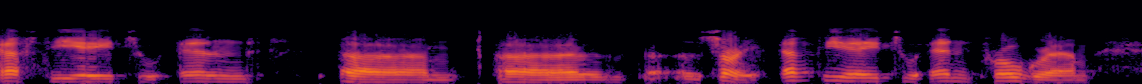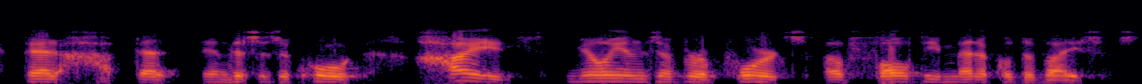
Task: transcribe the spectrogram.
FDA to end um, uh, sorry, FDA to end program that that and this is a quote hides millions of reports of faulty medical devices.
